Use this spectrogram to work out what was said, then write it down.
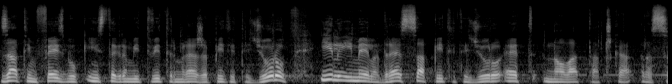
zatim Facebook, Instagram i Twitter mreža Pitajte Đuru ili e-mail adresa pitajteđuru.nova.rs.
